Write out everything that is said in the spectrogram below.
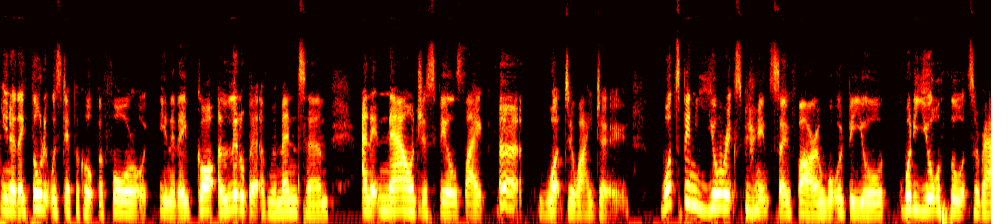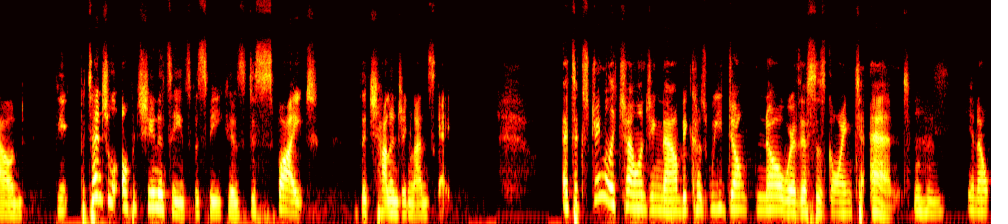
you know they thought it was difficult before or you know they've got a little bit of momentum and it now just feels like what do i do what's been your experience so far and what would be your what are your thoughts around the potential opportunities for speakers despite the challenging landscape it's extremely challenging now because we don't know where this is going to end. Mm-hmm. You know,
